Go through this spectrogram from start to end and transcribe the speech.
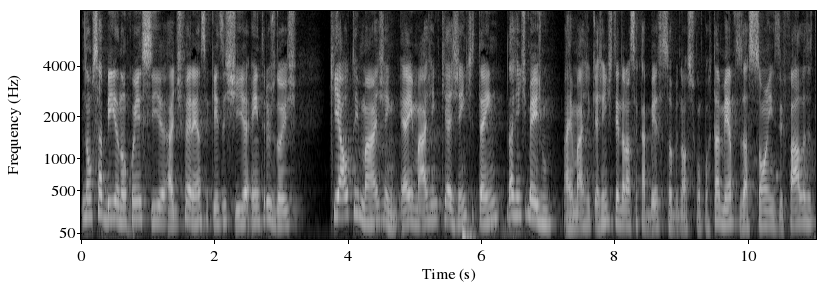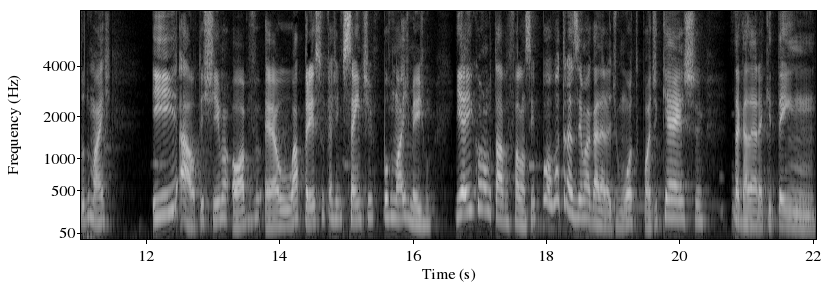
não sabia, não conhecia a diferença que existia entre os dois. Que autoimagem é a imagem que a gente tem da gente mesmo, a imagem que a gente tem da nossa cabeça sobre nossos comportamentos, ações e falas e tudo mais. E a autoestima, óbvio, é o apreço que a gente sente por nós mesmos. E aí, quando eu tava falando assim, pô, vou trazer uma galera de um outro podcast, da galera que tem.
